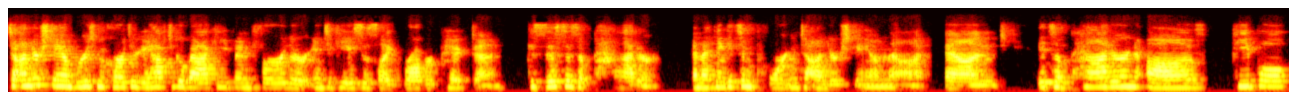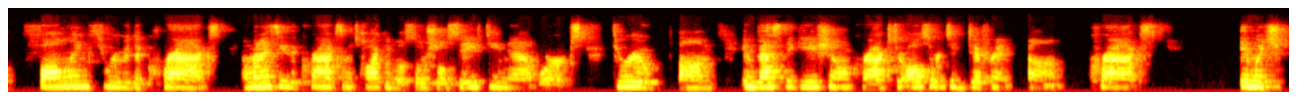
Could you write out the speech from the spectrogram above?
To understand Bruce McArthur, you have to go back even further into cases like Robert Pickton, because this is a pattern. And I think it's important to understand that. And it's a pattern of people falling through the cracks. And when I say the cracks, I'm talking about social safety networks, through um, investigational cracks, through all sorts of different um, cracks in which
